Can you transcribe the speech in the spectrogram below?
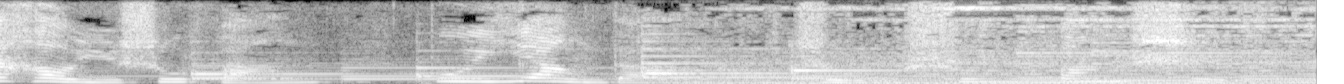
爱好与书房。不一样的煮书方式。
